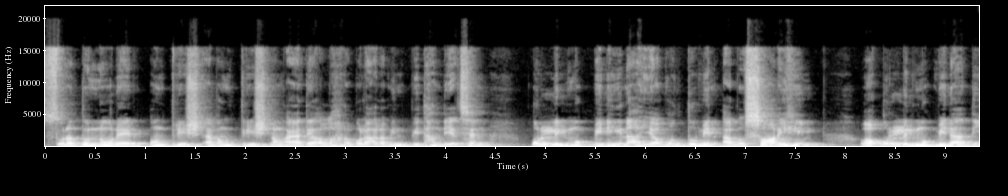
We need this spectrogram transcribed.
সুরাত নূরের উনত্রিশ এবং ত্রিশ নং আয়াতে আল্লাহ রবুল আলমিন বিধান দিয়েছেন উল্লিল মুমিনিনা ইয়াগুদ্দু মিন আবু সরিহিম ওয়াকুল্লিল মুমিনাতি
